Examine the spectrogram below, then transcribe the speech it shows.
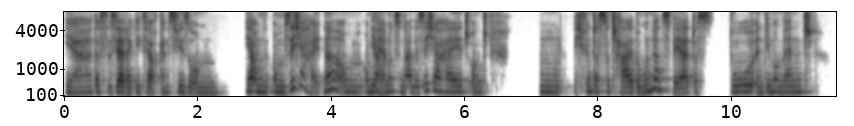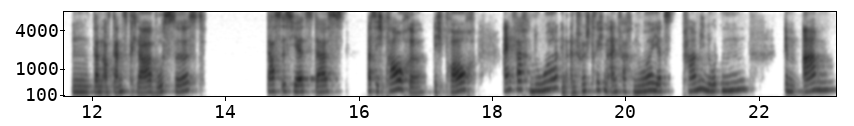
Ja, das ist ja, da geht es ja auch ganz viel so um, ja, um, um Sicherheit, ne? Um, um ja. eine emotionale Sicherheit. Und mh, hm, ich finde das total bewundernswert, dass du in dem Moment mh, hm, dann auch ganz klar wusstest, das ist jetzt das, was ich brauche. Ich brauche einfach nur, in Anführungsstrichen, einfach nur jetzt ein paar Minuten im Arm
